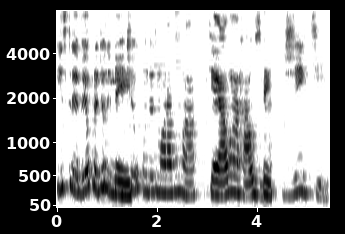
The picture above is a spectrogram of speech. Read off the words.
escreveu para Johnny Sim. Mitchell quando eles moravam lá, que é Our House. Né? Gente,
